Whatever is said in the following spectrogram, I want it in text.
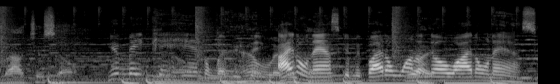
about yourself. Your mate can't handle can't everything. handle I don't ask him. If I don't want Right. to know, I don't ask.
